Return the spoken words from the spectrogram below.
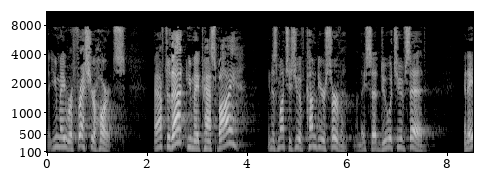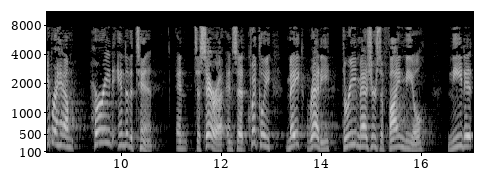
that you may refresh your hearts. After that, you may pass by, inasmuch as you have come to your servant. And they said, Do what you have said. And Abraham hurried into the tent and to Sarah and said, Quickly make ready three measures of fine meal, knead it,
